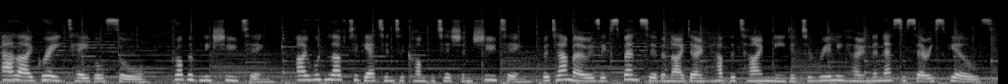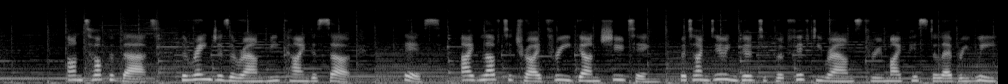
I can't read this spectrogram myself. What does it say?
Ally great table saw. Probably shooting. I would love to get into competition shooting, but ammo is expensive and I don't have the time needed to really hone the necessary skills. On top of that, the ranges around me kinda suck this. I'd love to try three gun shooting, but I'm doing good to put 50 rounds through my pistol every week,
